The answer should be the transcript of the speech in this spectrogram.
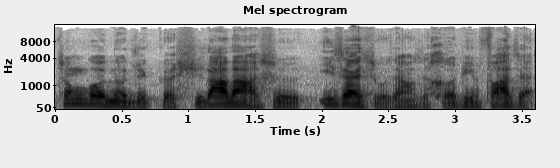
中国的这个习大大是一再主张是和平发展，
